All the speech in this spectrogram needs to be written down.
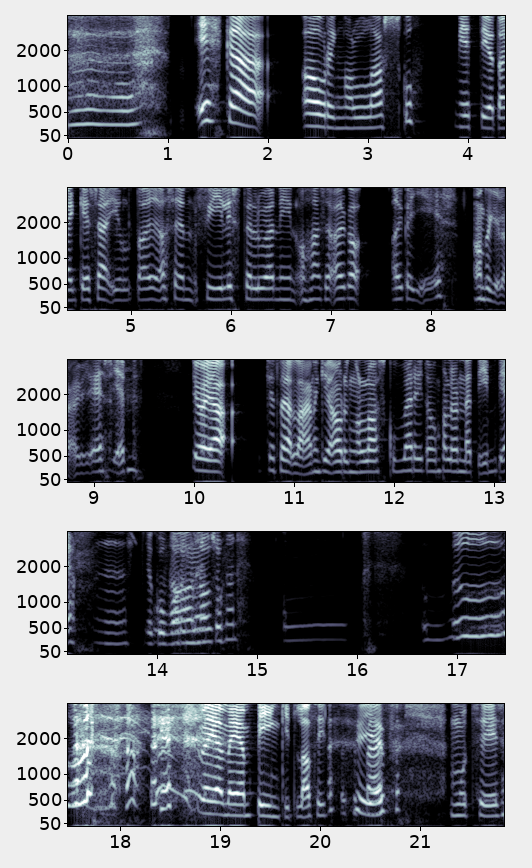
Öö, ehkä auringon lasku. Miettii jotain kesäiltaa ja sen fiilistelyä, niin onhan se aika, aika jees. Anta kyllä aika jees. Jep. Joo, ja kesällä ainakin auringon laskun värit on paljon nätimpiä. Mm, joku Auringon nousu. vaaleanpunainen. meidän, meidän pinkit lasit tässä Jep. päässä. Mut siis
